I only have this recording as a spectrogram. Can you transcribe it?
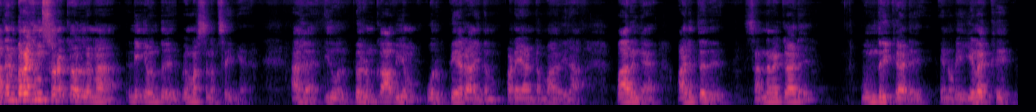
அதன் பிறகும் சுரக்கவில்லைன்னா நீங்கள் வந்து விமர்சனம் செய்யுங்க. ஆக இது ஒரு பெரும் காவியம் ஒரு பேராயுதம் படையாண்ட மாவீரா. பாருங்க. அடுத்தது சந்தனக்காடு முந்திரிக்காடு என்னுடைய இலக்கு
